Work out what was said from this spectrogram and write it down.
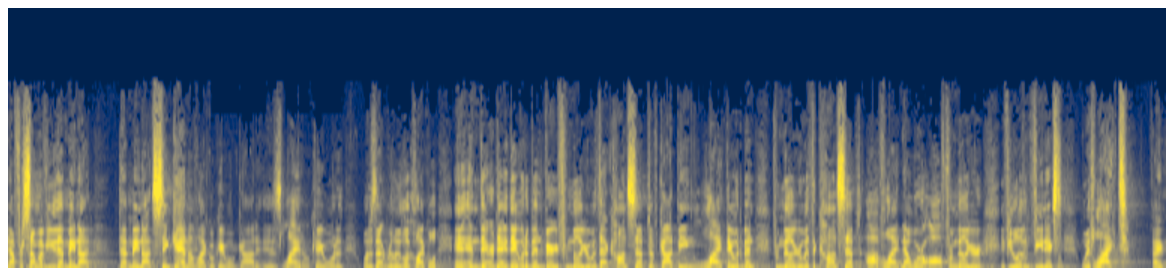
Now, for some of you that may not that may not sink in of like, okay, well, God is light. Okay, what, is, what does that really look like? Well, in, in, their day, they would have been very familiar with that concept of God being light. They would have been familiar with the concept of light. Now, we're all familiar, if you live in Phoenix, with light, right?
